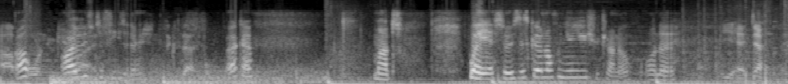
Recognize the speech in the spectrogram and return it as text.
Op Oh, four I was neutralized. diffusing. Mission successful. Okay. Mad. Wait, yeah, so is this going off on your YouTube channel or no? yeah, definitely.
